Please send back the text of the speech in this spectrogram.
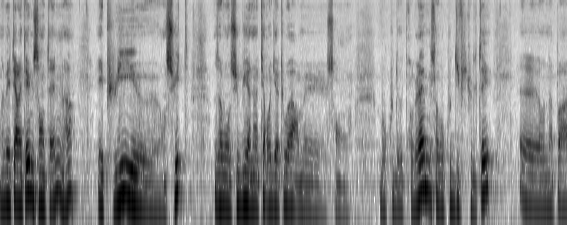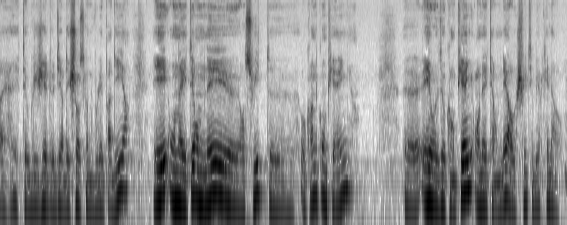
On avait été arrêté une centaine, là. Et puis euh, ensuite, nous avons subi un interrogatoire, mais sans beaucoup de problèmes, sans beaucoup de difficultés. Euh, on n'a pas été obligé de dire des choses qu'on ne voulait pas dire. Et on a été emmené euh, ensuite euh, au camp de Compiègne. et au, de Compiègne, on a été emmené à Auschwitz et Birkenau. Mm.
